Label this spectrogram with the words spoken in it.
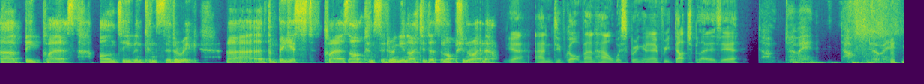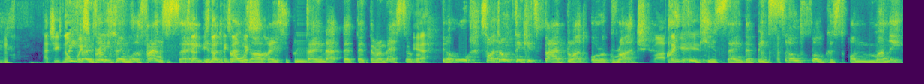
uh, big players aren't even considering uh, the biggest players aren't considering United as an option right now. Yeah, and you've got Van Gaal whispering in every Dutch player's ear, "Don't do it, don't do it." Actually, he's not he's, whispering. He's only saying what the fans are saying. Not, you know, not, the fans are basically saying that they're, they're a mess. They're, yeah. You know, so I don't think it's bad blood or a grudge. Well, I think, I think he's saying they've been so focused on money,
